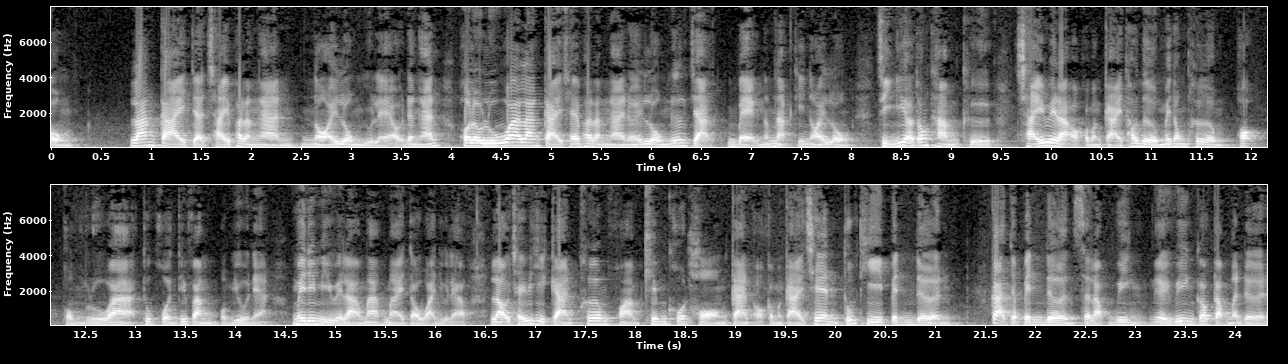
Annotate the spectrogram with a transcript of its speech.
ลง ร่างกายจะใช้พลังงานน้อยลงอยู่แล้ว ดังนั้น พอเรารู้ว่าร่างกายใช้พลังงานน้อยลง เนื่องจากแบกน้ำหนักที่น้อยลง สิ่งที่เราต้องทำคือใช้เวลาออกกำลังกายเท่าเดิมไม่ต้องเพิ่ม เพราะผมรู้ว่าทุกคนที่ฟังผมอยู่เนี่ยไม่ได้มีเวลามากมายต่อวันอยู่แล้ว เราใช้วิธีการเพิ่มความเข้มข้นของการออกกำลังกาย เช่น ทุกทีเป็นเดิน ก็อาจจะเป็นเดินสลับวิ่ง เหนื่อยวิ่งก็กลับมาเดิน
